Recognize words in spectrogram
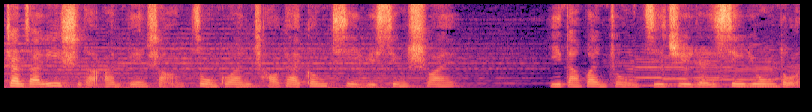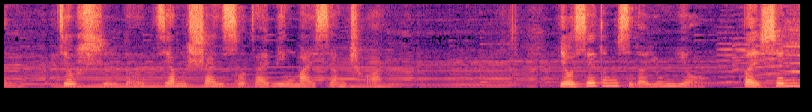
站在历史的岸边上，纵观朝代更替与兴衰，一旦万众集聚，人心拥趸，就使得江山所在命脉相传。有些东西的拥有，本身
